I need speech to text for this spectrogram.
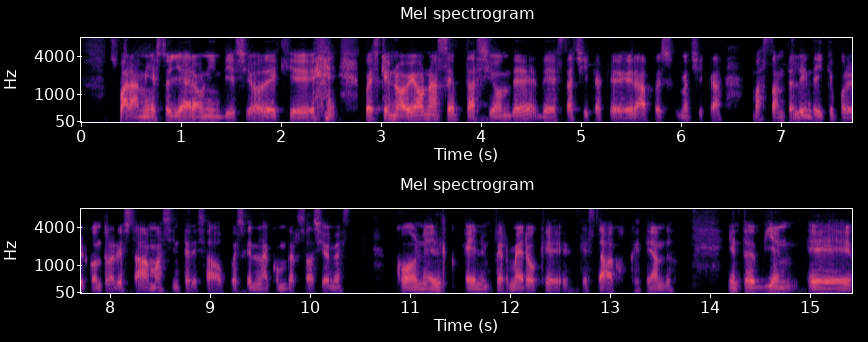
Pues para mí esto ya era un indicio de que, pues que no había una aceptación de, de esta chica, que era pues una chica bastante linda y que por el contrario estaba más interesado pues en la conversación con el, el enfermero que, que, estaba coqueteando. Y entonces, bien, eh,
